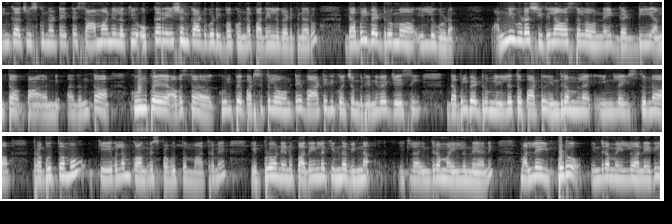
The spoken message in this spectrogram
ఇంకా చూసుకున్నట్టయితే సామాన్యులకి ఒక్క రేషన్ కార్డు కూడా ఇవ్వకుండా పదేళ్ళు గడిపినారు. డబుల్ బెడ్రూమ్ ఇల్లు కూడా. అన్నీ కూడా శిథిలావస్థలో ఉన్నాయి గడ్డి అంతా పా అదంతా కూలిపోయే అవస్థ కూలిపోయే పరిస్థితిలో ఉంటే వాటిని కొంచెం రెనోవేట్ చేసి డబుల్ బెడ్రూమ్ల ఇళ్ళతో పాటు ఇంద్రంల ఇండ్ల ఇస్తున్న ప్రభుత్వము కేవలం కాంగ్రెస్ ప్రభుత్వం మాత్రమే. ఎప్పుడో నేను పదేళ్ళ కింద విన్నా ఇట్లా ఇందిరమ్మ ఇల్లు ఉన్నాయని మళ్ళీ ఇప్పుడు ఇందిరమ్మ ఇల్లు అనేది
